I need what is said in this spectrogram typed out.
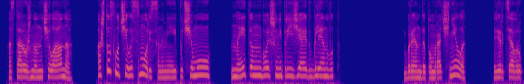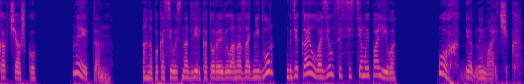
— осторожно начала она, «а что случилось с Моррисонами и почему Нейтон больше не приезжает в Гленвуд?» Бренда помрачнела, вертя в руках чашку. «Нейтон». Она покосилась на дверь, которая вела на задний двор, где Кайл возился с системой полива. «Ох, бедный мальчик».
